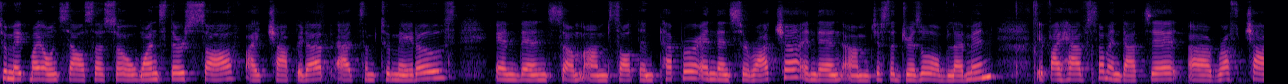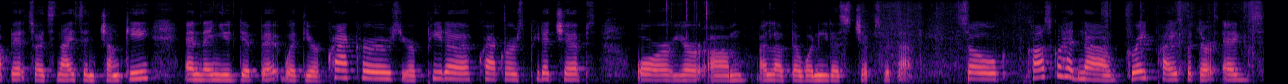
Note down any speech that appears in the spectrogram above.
to make my own salsa. So once they're soft I chop it up add some tomatoes and then some um, salt and pepper and then sriracha and then um, just a drizzle of lemon. If I have some and that's it uh, rough chop it so it's nice and chunky and then you dip it with your crackers your pita crackers pita chips or your um, I love the Juanita's chips with that. So Costco had a great price with their eggs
